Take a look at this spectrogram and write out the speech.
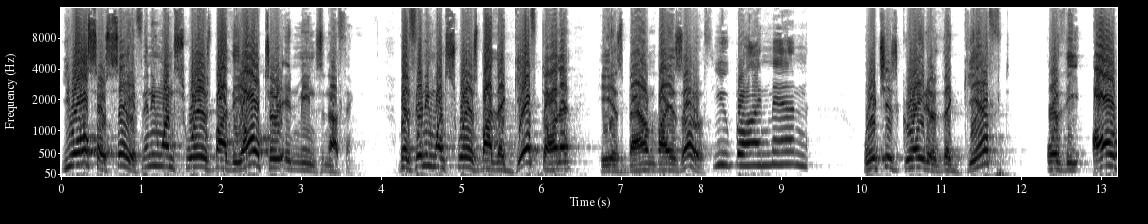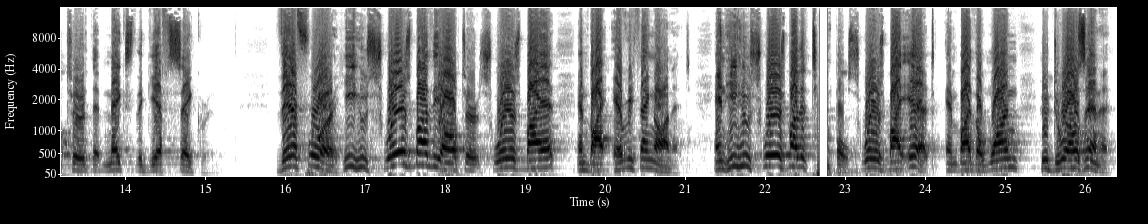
You also say, if anyone swears by the altar, it means nothing. But if anyone swears by the gift on it, he is bound by his oath. You blind men, which is greater, the gift or the altar that makes the gift sacred? Therefore, he who swears by the altar swears by it and by everything on it. And he who swears by the temple swears by it and by the one who dwells in it.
